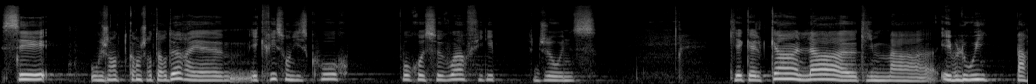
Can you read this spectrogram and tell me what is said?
c'est où quand Jean Tordeur a écrit son discours pour recevoir Philippe Jones qui est quelqu'un là euh, qui m'a ébloui par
